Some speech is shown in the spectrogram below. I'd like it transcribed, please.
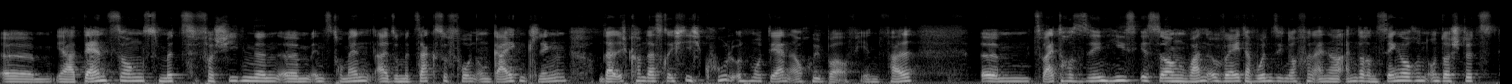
ähm, ja, Dance-Songs mit verschiedenen ähm, Instrumenten, also mit Saxophon und Geigenklängen. Und dadurch kommt das richtig cool und modern auch rüber, auf jeden Fall. Ähm, 2010 hieß ihr Song One Away, da wurden sie noch von einer anderen Sängerin unterstützt.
